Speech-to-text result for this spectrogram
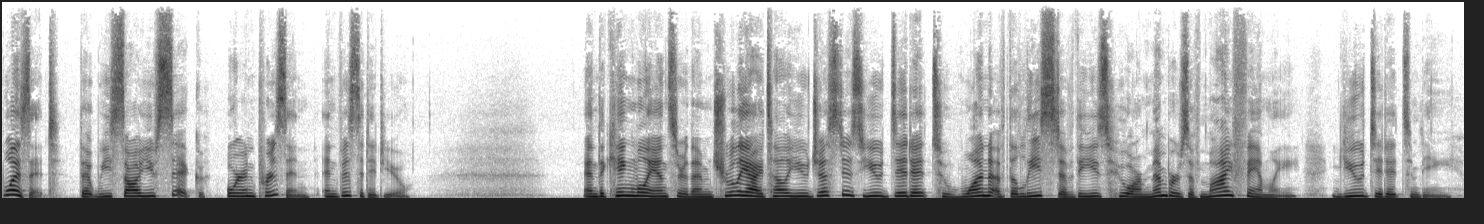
was it that we saw you sick or in prison and visited you? And the king will answer them Truly I tell you, just as you did it to one of the least of these who are members of my family, you did it to me.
